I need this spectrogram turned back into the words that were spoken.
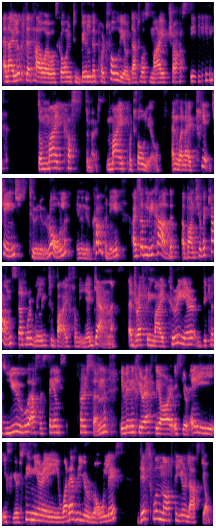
And I looked at how I was going to build a portfolio that was my trustee so my customers, my portfolio. And when I t- changed to a new role in a new company, I suddenly had a bunch of accounts that were willing to buy from me again, addressing my career because you as a sales person, even if you're SDR, if you're AE, if you're senior AE, whatever your role is, this will not be your last job.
